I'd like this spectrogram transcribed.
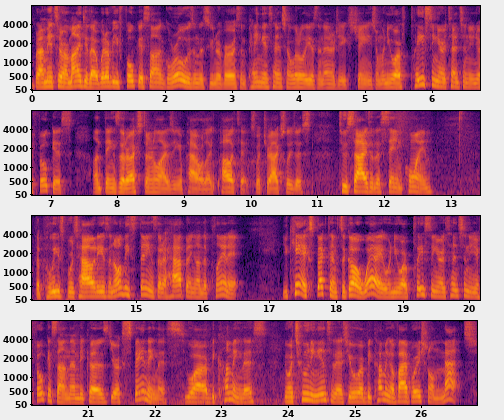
But I'm here to remind you that whatever you focus on grows in this universe, and paying attention literally is an energy exchange. And when you are placing your attention and your focus on things that are externalizing your power, like politics, which are actually just two sides of the same coin, the police brutalities, and all these things that are happening on the planet, you can't expect them to go away when you are placing your attention and your focus on them because you're expanding this. You are becoming this. You are tuning into this. You are becoming a vibrational match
